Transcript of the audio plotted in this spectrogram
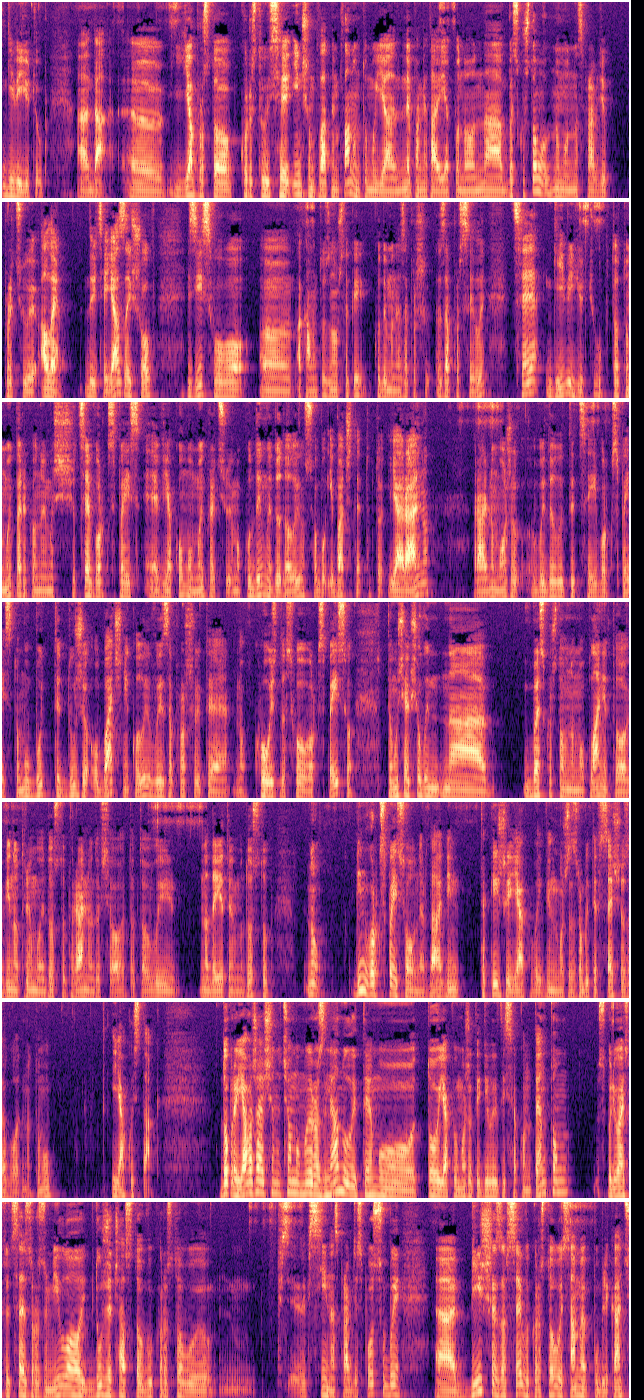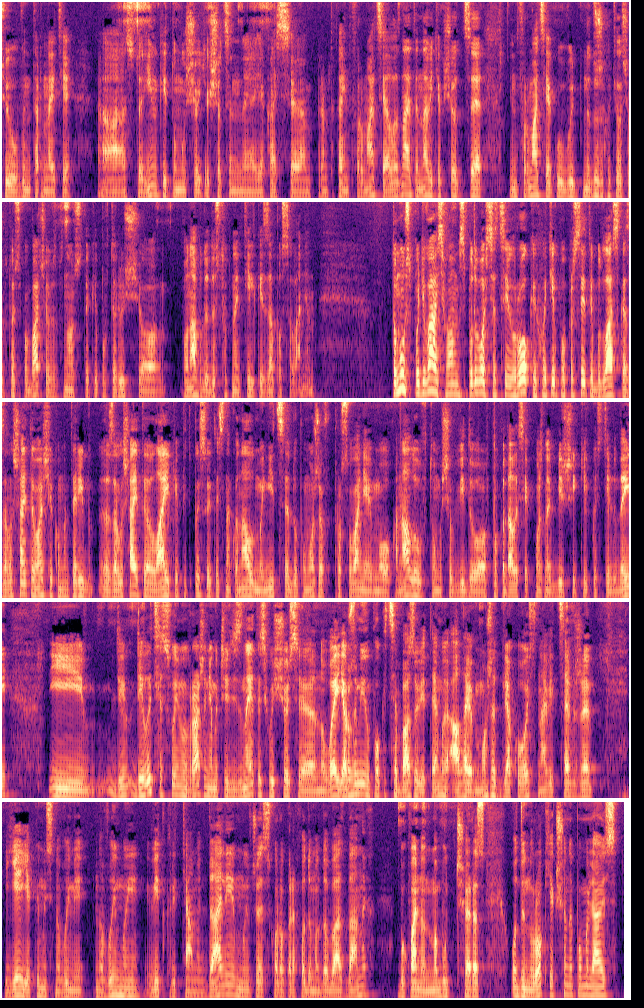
Give YouTube. А, да. е, я просто користуюся іншим платним планом, тому я не пам'ятаю, як воно на безкоштовному насправді працює. Але дивіться, я зайшов зі свого е, аккаунту, знову ж таки, куди мене запросили. Це Givy YouTube. Тобто ми переконуємося, що це workspace, е, в якому ми працюємо, куди ми додали особу. І бачите, тобто я реально, реально можу видалити цей workspace. Тому будьте дуже обачні, коли ви запрошуєте ну, когось до свого workspace, тому що якщо ви на безкоштовному плані, то він отримує доступ реально до всього. Тобто ви надаєте йому доступ. Ну, він workspace owner, да? він такий же, як ви. Він може зробити все, що завгодно. Тому якось так. Добре, я вважаю, що на цьому ми розглянули тему того, як ви можете ділитися контентом. Сподіваюсь, тут все зрозуміло. Дуже часто використовую всі- насправді способи. Е, Більше за все використовую саме публікацію в інтернеті сторінки, тому що якщо це не якась е, прям така інформація, але знаєте, навіть якщо це інформація, яку ви не дуже хотіли, щоб хтось побачив, знову ж таки повторюсь, що вона буде доступна тільки за посиланням. Тому сподіваюсь, вам сподобався цей урок і хотів попросити, будь ласка, залишайте ваші коментарі, залишайте лайки, підписуйтесь на канал. Мені це допоможе в просуванні мого каналу, в тому, щоб відео попадалися як можна більшій кількості людей. І ді- діліться своїми враженнями, чи дізнаєтесь ви щось е, нове. Я розумію, поки це базові теми, але може для когось навіть це вже є якимись новими, новими відкриттями. Далі ми вже скоро переходимо до баз даних. Буквально, мабуть, через один урок, якщо не помиляюсь.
